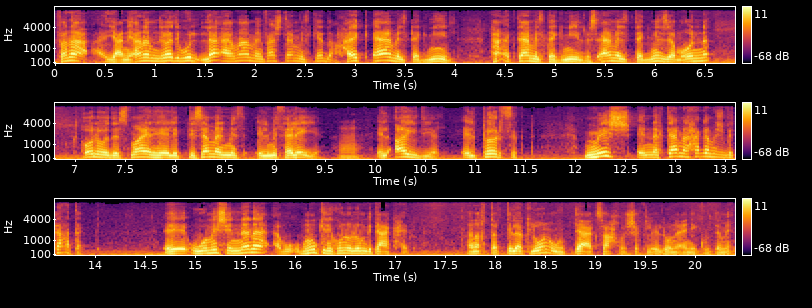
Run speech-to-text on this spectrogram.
فأنا يعني أنا من دلوقتي بقول لا يا جماعة ما ينفعش تعمل كده. حضرتك اعمل تجميل. حقك تعمل تجميل بس اعمل التجميل زي ما قلنا Hollywood smile هي الابتسامة المث... المثالية. ال ideal ال perfect مش انك تعمل حاجة مش بتاعتك. إيه، ومش ان أنا ممكن يكون اللون بتاعك حلو. أنا اخترت لك لون وبتاعك صح وشكل لون عينيك وتمام.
